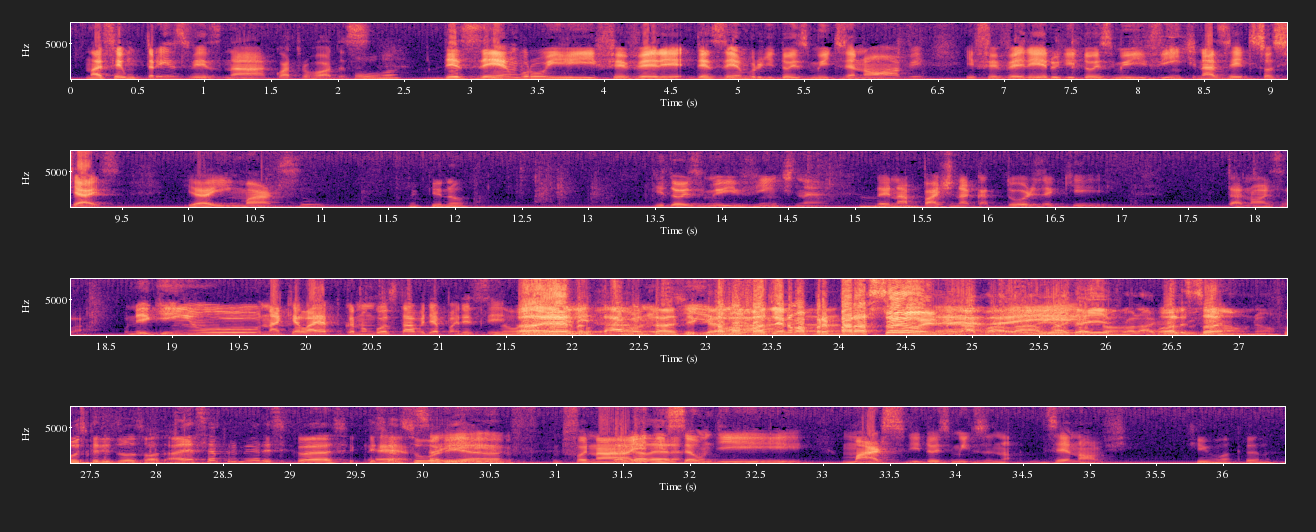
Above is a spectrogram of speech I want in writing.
Nós saímos três vezes na quatro rodas. Porra. Dezembro e fevereiro, dezembro de 2019 e fevereiro de 2020 nas redes sociais. E aí em março Aqui não. de 2020, né? Daí na página 14 aqui tá nós lá. O neguinho naquela época não gostava de aparecer. Não Ah, é? Ele Não, tava não tá, dia. Tava lá. fazendo uma Ah. preparação, hein? É, meu? Tava lá, daí- mas daí falaram, Olha só. não, não. Fusca de duas rodas. Ah, essa é a primeira, esse, esse, esse É, azul ali. É... foi na edição de março de 2019. Que bacana.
